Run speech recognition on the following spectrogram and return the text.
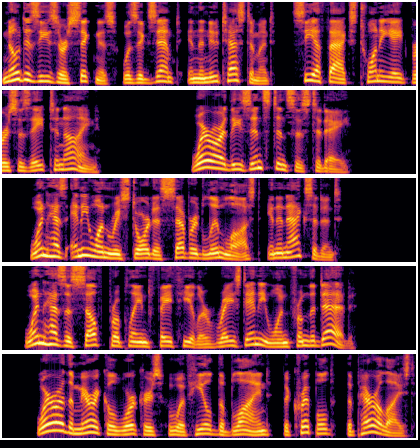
No disease or sickness was exempt in the New Testament, cf. Acts 28 verses 8 to 9. Where are these instances today? When has anyone restored a severed limb lost in an accident? When has a self proclaimed faith healer raised anyone from the dead? Where are the miracle workers who have healed the blind, the crippled, the paralyzed,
